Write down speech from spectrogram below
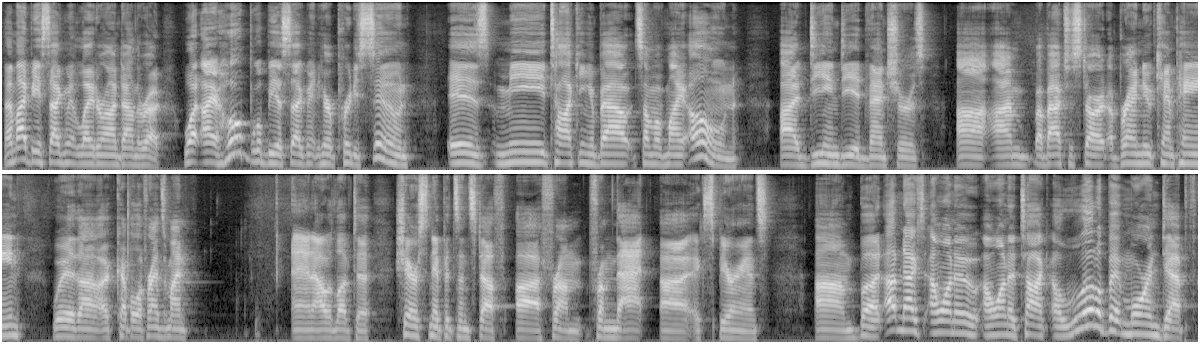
That might be a segment later on down the road. What I hope will be a segment here pretty soon is me talking about some of my own uh, D&D adventures. Uh, I'm about to start a brand new campaign with uh, a couple of friends of mine, and I would love to share snippets and stuff uh, from from that uh, experience. Um, but up next, I want to I want to talk a little bit more in depth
